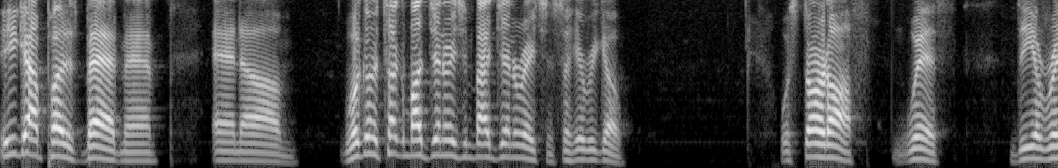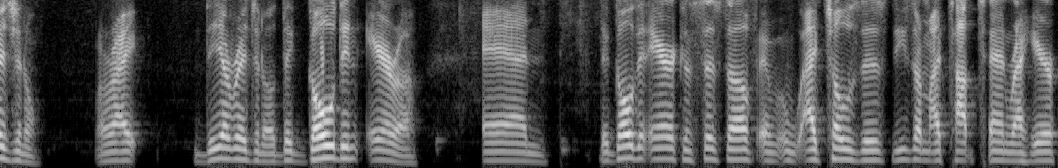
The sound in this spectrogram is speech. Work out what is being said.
he got punished bad, man. And um, we're going to talk about generation by generation. So here we go. We'll start off with the original. All right. The original, the golden era. And the golden era consists of, and I chose this. These are my top 10 right here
